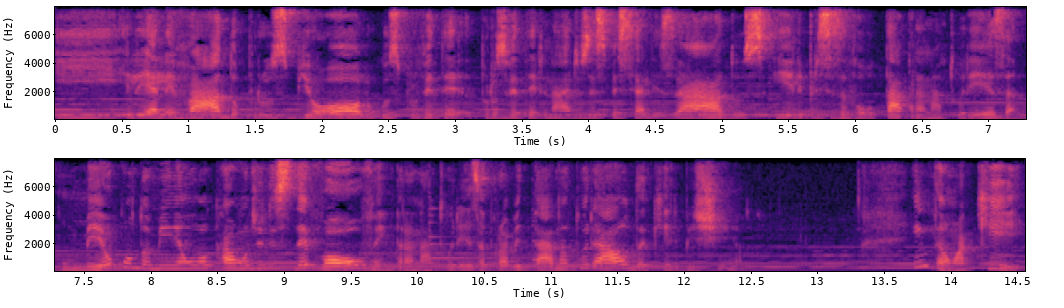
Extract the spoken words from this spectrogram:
e ele é levado para os biólogos, para os veterinários especializados e ele precisa voltar para a natureza, o meu condomínio é um local onde eles devolvem para a natureza, para o habitat natural daquele bichinho. Então aqui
